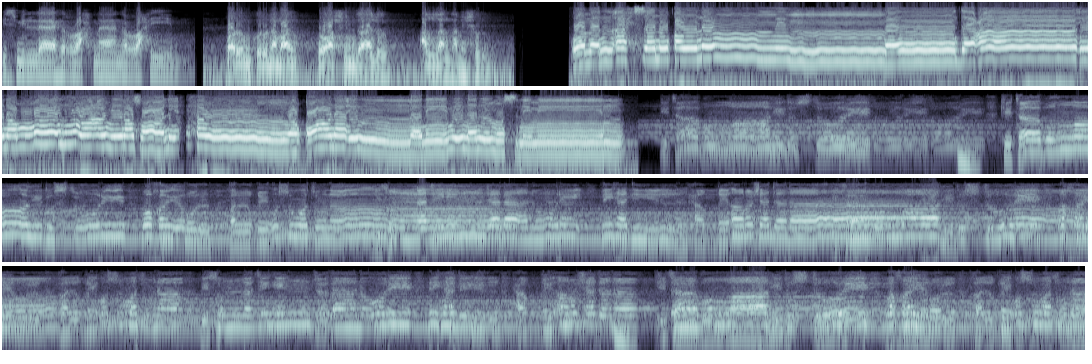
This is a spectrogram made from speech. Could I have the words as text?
بسم الله الرحمن الرحيم পরম করুণাময় ও অসীম দয়ালু আল্লাহর নামে শুরু ومن أحسن قولا ممن دعا إلى الله وعمل صالحا وقال إنني من المسلمين كتاب الله دستوري كتاب الله دستوري وخير الخلق أسوتنا. بسنته انجلى نوري لهدي الحق أرشدنا. كتاب الله دستوري وخير الخلق أسوتنا. بسنته انجلى نوري لهدي الحق أرشدنا. كتاب الله دستوري وخير الخلق أسوتنا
